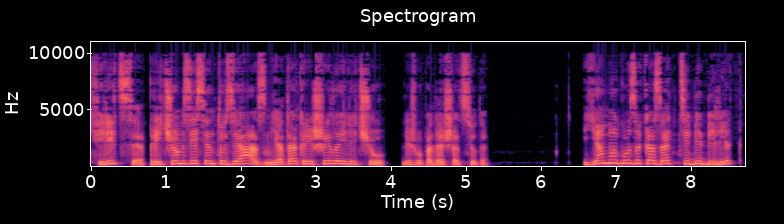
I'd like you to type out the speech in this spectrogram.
«Фелиция, при чем здесь энтузиазм? Я так решила и лечу, лишь бы подальше отсюда». «Я могу заказать тебе билет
